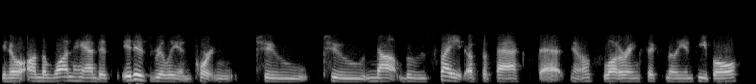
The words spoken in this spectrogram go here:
you know, on the one hand, it's it is really important to to not lose sight of the fact that you know slaughtering six million people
